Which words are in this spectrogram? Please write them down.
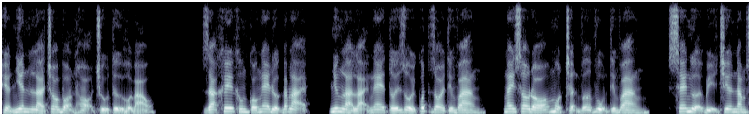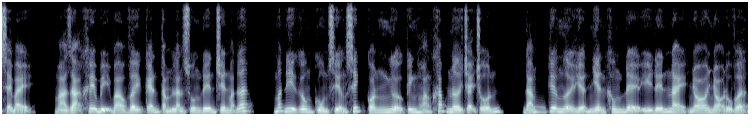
hiển nhiên là cho bọn họ chủ tử hội báo. Dạ khê không có nghe được đáp lại, nhưng là lại nghe tới rồi quất roi tiếng vang, ngay sau đó một trận vỡ vụn tiếng vang, xe ngựa bị chia năm xẻ bảy, mà dạ khê bị bao vây kén tầm lăn xuống đến trên mặt đất, mất đi gông cùm xiềng xích con ngựa kinh hoàng khắp nơi chạy trốn, đám kia người hiển nhiên không để ý đến này nho nhỏ đồ vật.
